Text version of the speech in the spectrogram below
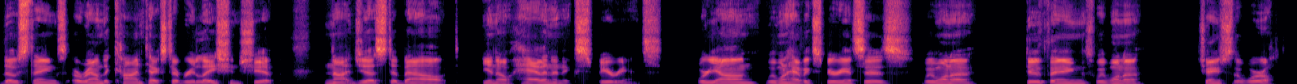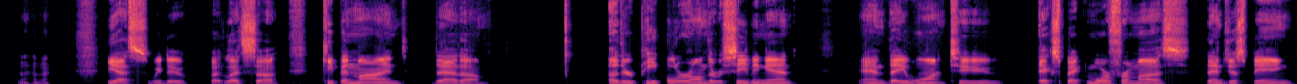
those things around the context of relationship, not just about you know, having an experience. We're young. We want to have experiences. We want to do things. We want to change the world. yes, we do. But let's uh, keep in mind that um, other people are on the receiving end and they want to expect more from us than just being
